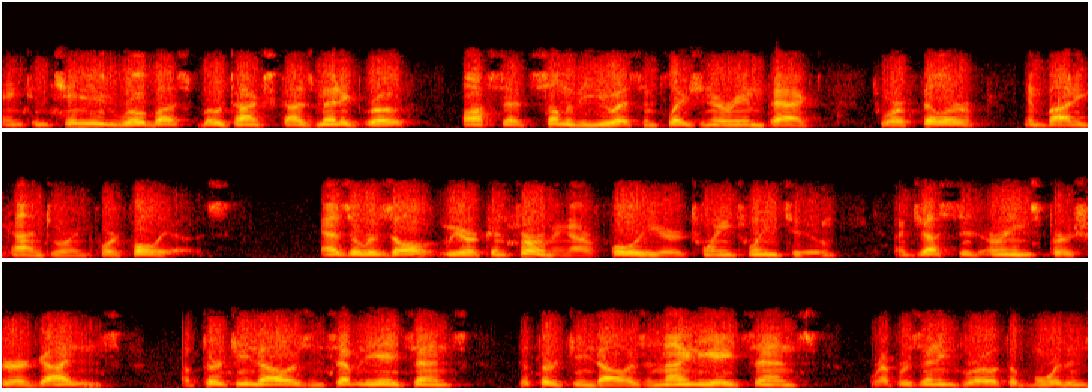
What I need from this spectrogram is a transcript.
and continued robust BOTOX Cosmetic growth offset some of the U.S. inflationary impact to our filler and body contouring portfolios. As a result, we are confirming our full-year 2022 adjusted earnings per share guidance of $13.78-$13.98, representing growth of more than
